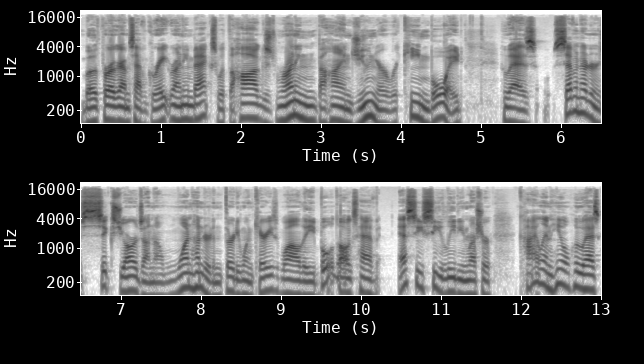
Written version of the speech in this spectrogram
Both programs have great running backs, with the Hogs running behind junior Rakeem Boyd who has 706 yards on 131 carries, while the Bulldogs have SEC leading rusher Kylin Hill, who has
